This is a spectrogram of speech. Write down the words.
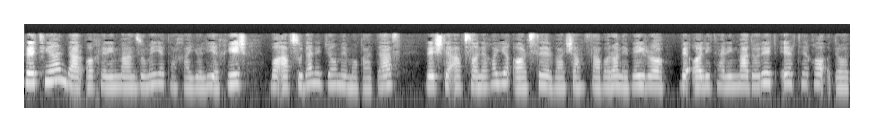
کرتیان در آخرین منظومه تخیلی خیش با افسودن جام مقدس رشته افسانه های آرسر و شه سواران وی را به عالی ترین مدارج ارتقاء داد.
